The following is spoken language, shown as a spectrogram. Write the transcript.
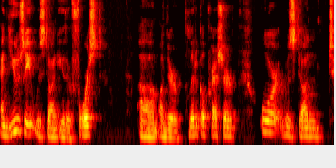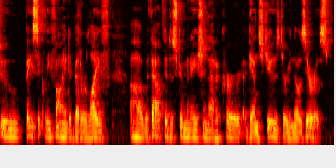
And usually it was done either forced um, under political pressure or it was done to basically find a better life uh, without the discrimination that occurred against Jews during those eras.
